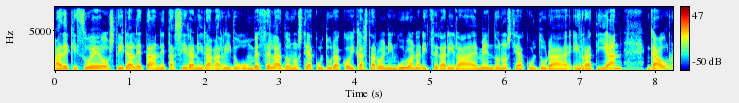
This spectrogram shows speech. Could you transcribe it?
Badekizue ostiraletan eta ziran iragarri dugun bezala Donostia Kulturako ikastaroen inguruan aritzegarila hemen Donostia Kultura irratian, gaur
